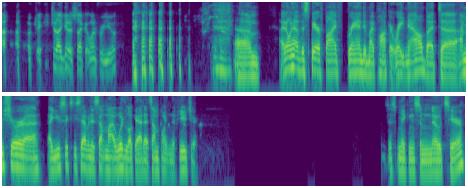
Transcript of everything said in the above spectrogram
okay. Should I get a second one for you? um, I don't have the spare five grand in my pocket right now, but uh, I'm sure uh, a U67 is something I would look at at some point in the future. Just making some notes here.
